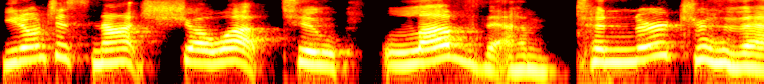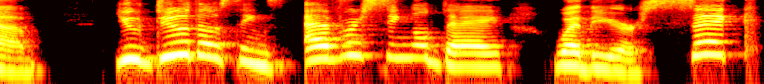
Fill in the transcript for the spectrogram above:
You don't just not show up to love them, to nurture them. You do those things every single day, whether you're sick,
